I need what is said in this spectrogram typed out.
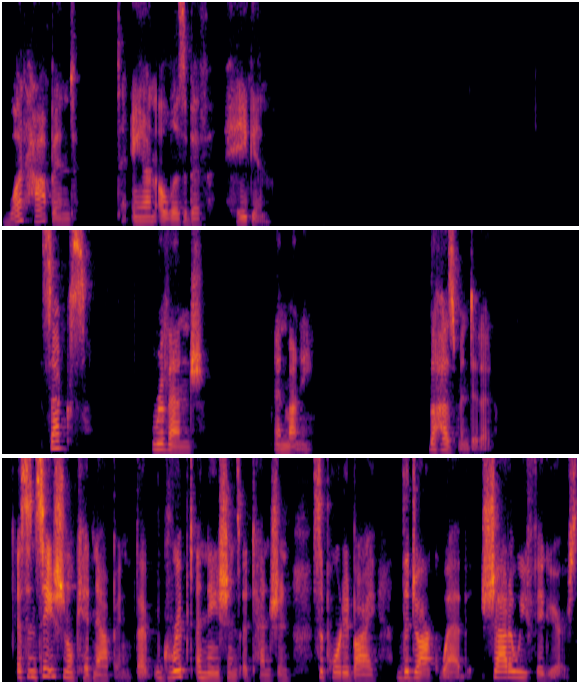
What happened to Anne Elizabeth Hagen? Sex revenge, and money. The husband did it. A sensational kidnapping that gripped a nation's attention, supported by the dark web, shadowy figures,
